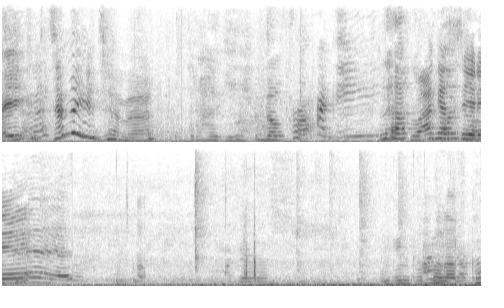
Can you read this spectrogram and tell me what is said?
Ej, gdzie my jedziemy? Do Pragi. Praga City. Winka polawka?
